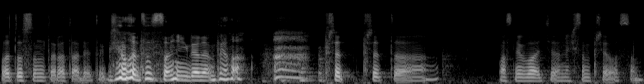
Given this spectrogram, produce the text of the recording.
Letos jsem teda tady, takže letos jsem nikde nebyla. před, před uh, vlastně v létě, než jsem přijela sem.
